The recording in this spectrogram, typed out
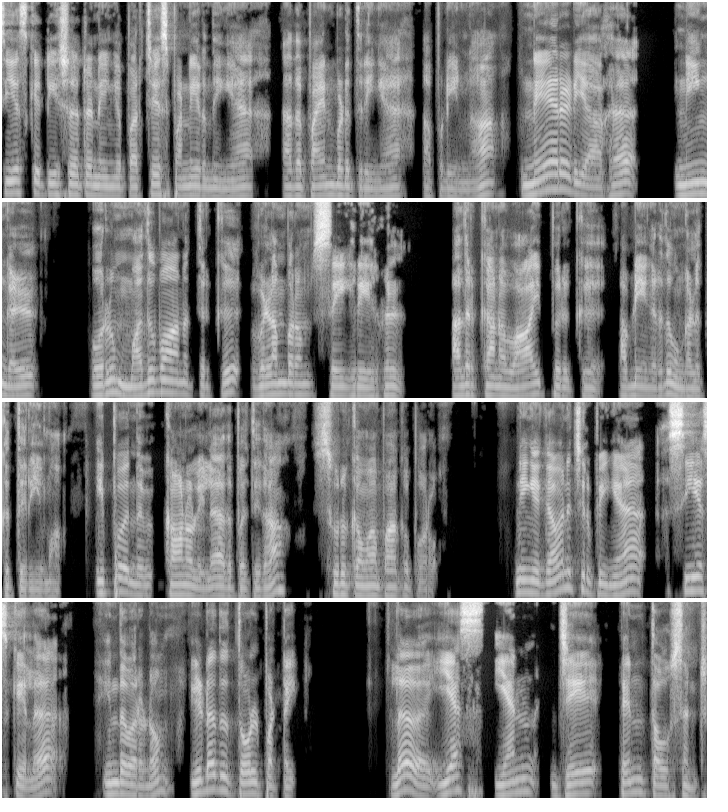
சிஎஸ்கே டிஷர்ட்டை நீங்கள் பர்ச்சேஸ் பண்ணியிருந்தீங்க அதை பயன்படுத்துறீங்க அப்படின்னா நேரடியாக நீங்கள் ஒரு மதுபானத்திற்கு விளம்பரம் செய்கிறீர்கள். அதற்கான வாய்ப்பு இருக்கு அப்படிங்கிறது உங்களுக்கு தெரியுமா? இப்போ இந்த காணொலியில் அதை பற்றி தான் சுருக்கமாக பார்க்க போகிறோம் நீங்கள் கவனிச்சிருப்பீங்க சிஎஸ்கேல இந்த வருடம் இடது தோள்பட்டை எஸ் எஸ்என்ஜே டென் தௌசண்ட்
